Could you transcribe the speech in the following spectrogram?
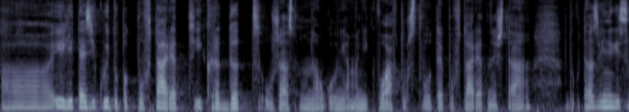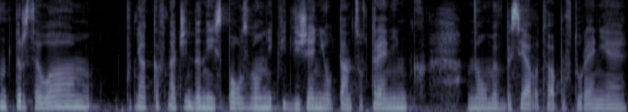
А, или тези, които пък повтарят и крадат ужасно много, няма никакво авторство, те повтарят неща. Докато аз винаги съм търсела по някакъв начин да не използвам никакви движения от танцов тренинг. Много ме вбесява това повторение.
